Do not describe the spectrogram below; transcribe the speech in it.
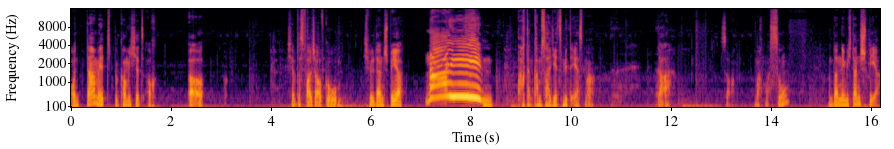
Und damit bekomme ich jetzt auch... Oh oh. Ich habe das falsch aufgehoben. Ich will da einen Speer. Nein! Ach, dann kommst du halt jetzt mit erstmal. Da. So. Mach mal so. Und dann nehme ich dann einen Speer.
